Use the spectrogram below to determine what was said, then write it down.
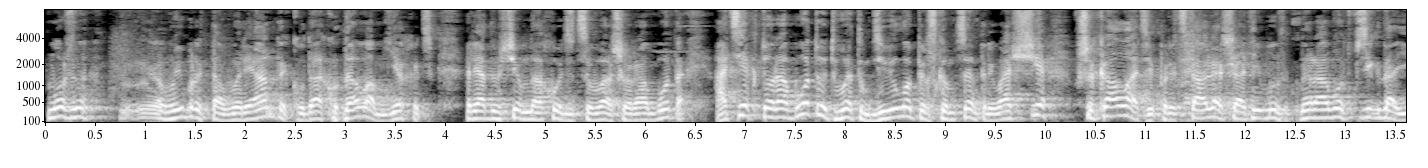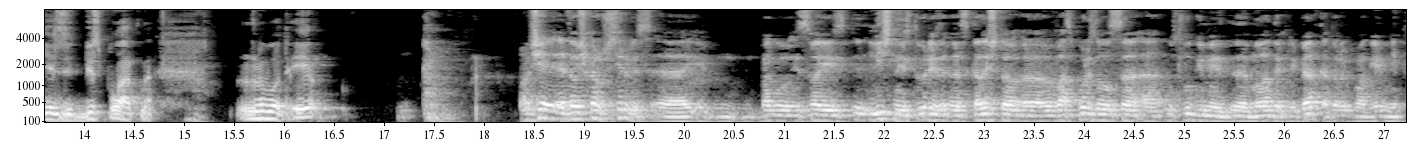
можно выбрать там варианты, куда, куда вам ехать, рядом с чем находится ваша работа. А те, кто работают в этом девелоперском центре, вообще в шоколаде, представляешь, они будут на работу всегда ездить бесплатно. Вот, и Вообще, это очень хороший сервис. Э, Могу из своей личной истории э, сказать, что э, воспользовался услугами молодых ребят, которые помогли мне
